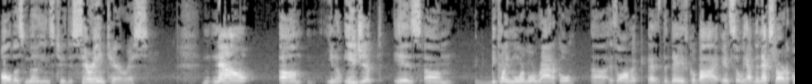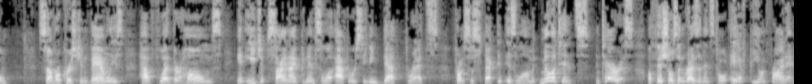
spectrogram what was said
all those millions to the Syrian terrorists. Now um, you know Egypt is um, becoming more and more radical uh, Islamic as the days go by. And so we have the next article. Several Christian families have fled their homes in Egypt's Sinai Peninsula after receiving death threats from suspected Islamic militants and terrorists, officials and residents told AFP on Friday.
